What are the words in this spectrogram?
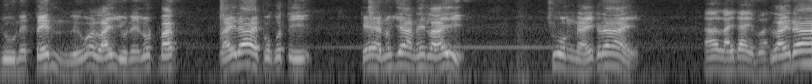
อยู่ในเต็นท์หรือว่าไลฟ์อยู่ในรถบัสไลฟ์ได้ปกติ แกอนุญาตให้ไลฟ์ช่วงไหนก็ได้เอารายได้บ่ไลฟ์ได้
